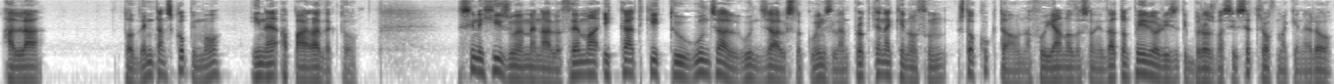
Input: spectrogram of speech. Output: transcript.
Αλλά το δεν ήταν σκόπιμο είναι απαράδεκτο. Συνεχίζουμε με ένα άλλο θέμα. Οι κάτοικοι του Γουντζάλ Γουντζάλ στο Queensland πρόκειται να κενωθούν στο Cooktown αφού η άνοδος των υδάτων περιορίζει την πρόσβαση σε τρόφιμα και νερό.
